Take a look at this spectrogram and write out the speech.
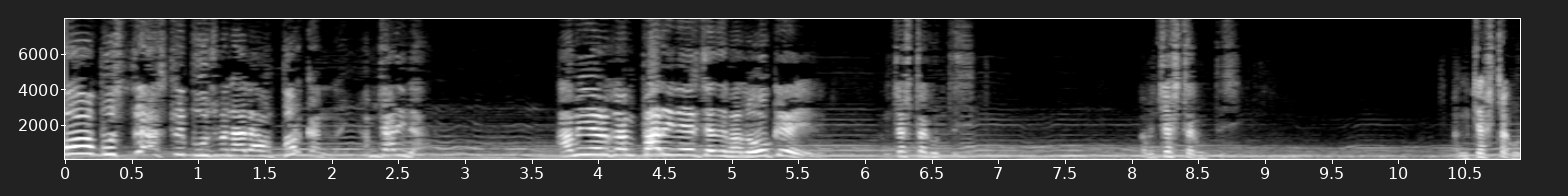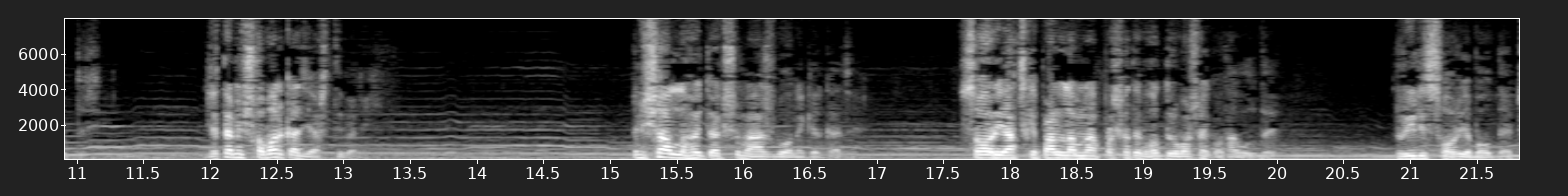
ও বুঝতে আসলে বুঝবে না আমার দরকার নাই, আমি জানি না। আমি এরকম পারি না এর চাইতে ভালো, ওকে? আমি চেষ্টা করতেছি। আমি চেষ্টা করতেছি। আমি চেষ্টা করতেছি, যাতে আমি সবার কাজে আসতে পারি। ইনশাআল্লাহ হয়তো একসময় আসব অনেকের কাজে। সরি আজকে পারলাম না আপনার সাথে ভদ্র ভাষায় কথা বলতে। রিয়েলি সরি অ্যাবাউট দ্যাট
